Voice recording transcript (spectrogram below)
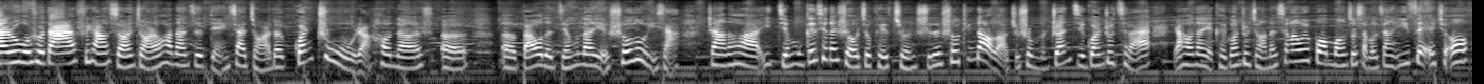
那如果说大家非常喜欢囧儿的话呢，就点一下囧儿的关注，然后呢，呃呃，把我的节目呢也收录一下，这样的话，一节目更新的时候就可以准时的收听到了。就是我们专辑关注起来，然后呢，也可以关注囧儿的新浪微博“萌左小楼酱 E C H O”。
